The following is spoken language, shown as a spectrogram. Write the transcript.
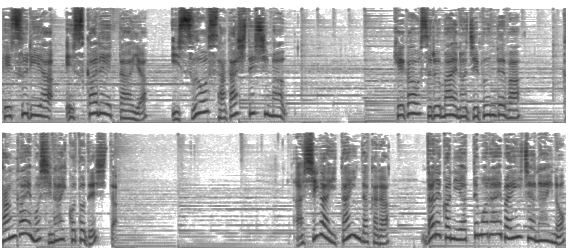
手すりやエスカレーターや椅子を探してしまう。怪我をする前の自分では考えもしないことでした。足が痛いんだから誰かにやってもらえばいいじゃないの。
